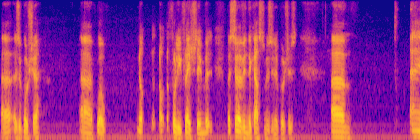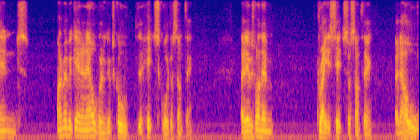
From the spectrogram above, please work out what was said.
uh, as a busher. Uh, well, not not the fully fledged thing, but but serving the customers in the bushers. Um, and I remember getting an album. It was called the Hit Squad or something, and it was one of them greatest hits or something. And the whole,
